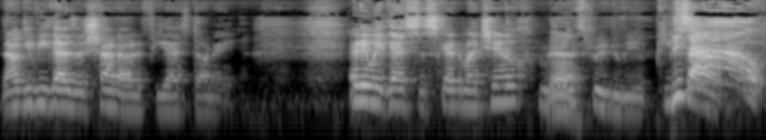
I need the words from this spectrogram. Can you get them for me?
and I'll give you guys a shout out if you guys donate. Anyway, guys, subscribe to my channel. Maine's Yeah. Food Review. Peace, Peace out. out.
